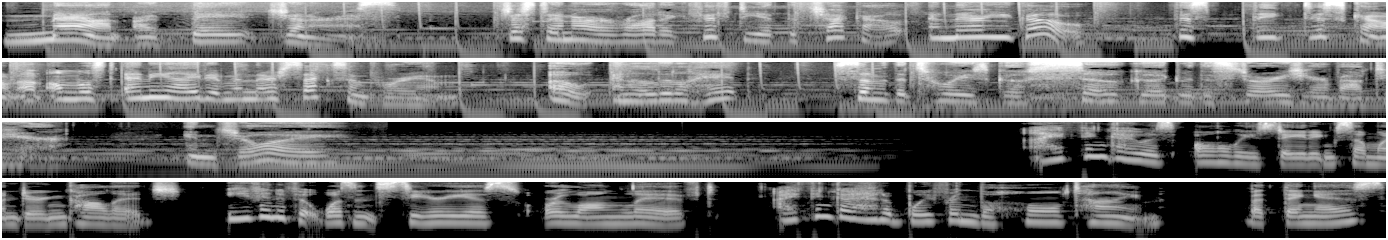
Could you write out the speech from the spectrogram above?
Man, are they generous! Just enter erotic50 at the checkout, and there you go. Big discount on almost any item in their sex emporium. Oh, and a little hit some of the toys go so good with the stories you're about to hear. Enjoy! I think I was always dating someone during college, even if it wasn't serious or long lived. I think I had a boyfriend the whole time. But thing is,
